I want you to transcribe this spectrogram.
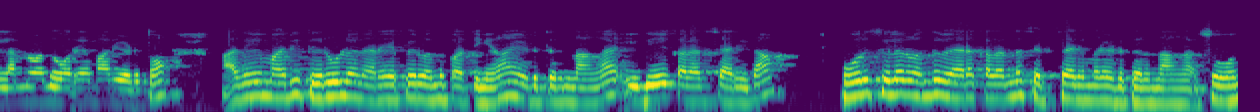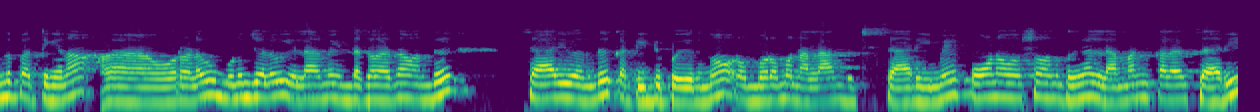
எல்லாமே வந்து ஒரே மாதிரி எடுத்தோம். அதே மாதிரி தெருவில் நிறைய பேர் வந்து பார்த்தீங்கன்னா எடுத்திருந்தாங்க. இதே கலர் சாரீ தான். ஒரு சிலர் வந்து வேற கலர்ல செட் சாரி மாதிரி எடுத்திருந்தாங்க. ஸோ வந்து பார்த்தீங்கன்னா ஓரளவு முடிஞ்ச அளவு எல்லாருமே இந்த கலர் தான் வந்து சாரீ வந்து கட்டிட்டு போயிருந்தோம். ரொம்ப ரொம்ப நல்லா இருந்துச்சு சாரியுமே போன வருஷம் வந்து பார்த்தீங்கன்னா lemon colour saree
